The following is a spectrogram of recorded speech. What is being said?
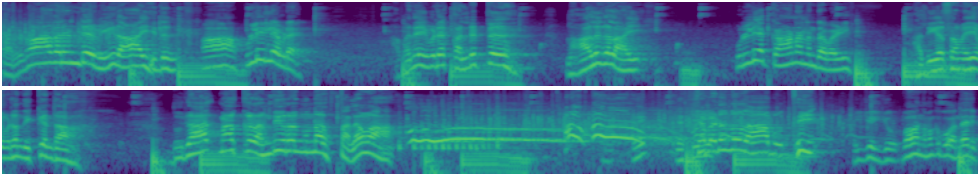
കരുണാകരന്റെ വീടാ ഇത്. ആ പുള്ളിയില്ലേ ഇവിടെ അവനെ ഇവിടെ കണ്ടിട്ട് നാളുകളായി. പുള്ളിയെ കാണാൻ എന്താ വഴി? അധിക സമയം ഇവിടെ നിൽക്കണ്ട ദുരാത്മാക്കൾ അന്തിറങ്ങുന്ന സ്ഥലമാ. രക്ഷപ്പെടുന്നതാ ബുദ്ധി. അയ്യോ വാ നമുക്ക് പോവാം എന്തായാലും.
